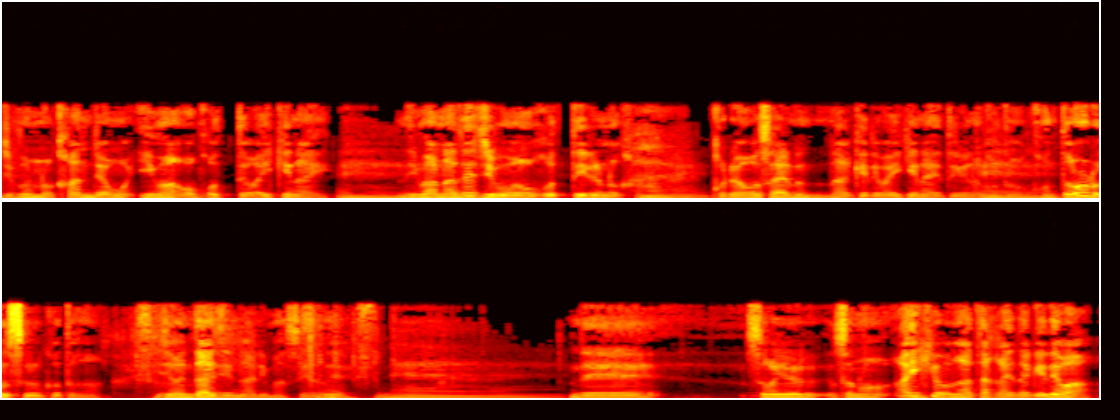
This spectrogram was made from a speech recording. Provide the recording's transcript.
自分の感情も今起こってはいけない。えー、今なぜ自分は起こっているのか、はい、これを抑えなければいけないというようなことをコントロールすることが非常に大事になりますよね。そうですね。で、そういう、その IQ が高いだけでは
